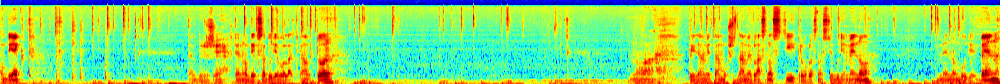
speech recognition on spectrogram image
objekt. Takže ten objekt sa bude volať autor. No a pridáme tam už známe vlastnosti. Prvou vlastnosťou bude meno. Meno bude Ben.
